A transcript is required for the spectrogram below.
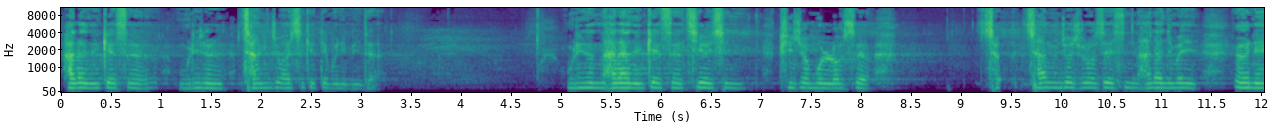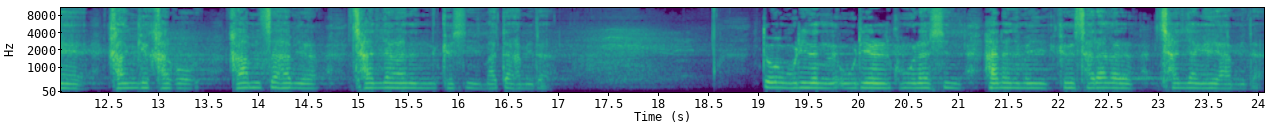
하나님께서 우리를 창조하셨기 때문입니다. 우리는 하나님께서 지으신 피조물로서 창조주로서 신 하나님의 은혜에 감격하고 감사하며 찬양하는 것이 마땅합니다. 또 우리는 우리를 구원하신 하나님의 그 사랑을 찬양해야 합니다.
